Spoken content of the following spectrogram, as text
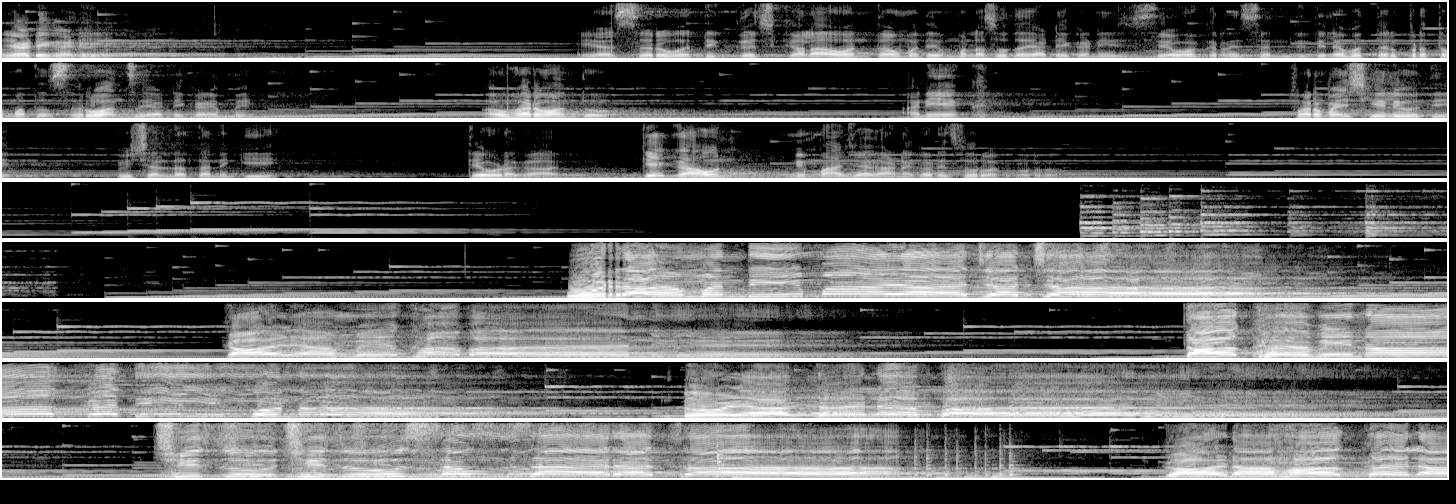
या ठिकाणी या सर्व दिग्गज कलावंतामध्ये मला सुद्धा या ठिकाणी सेवा करण्याची संधी दिल्याबद्दल प्रथम आता सर्वांचं या ठिकाणी मी आभार मानतो. आणि एक फरमाईश केली होती विशाल दादाने की तेवढं गा ते गाऊन मी माझ्या गाण्याकडे सुरुवात करतो. उरा मंदी माया ज्याच्या काळ्या मेघावाने दाखविना कधी कोणा डोळ्यातल पाणी झिजू झिजू संसाराचा गाडा हा कला.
